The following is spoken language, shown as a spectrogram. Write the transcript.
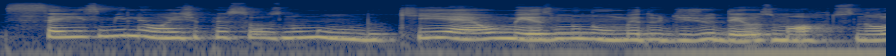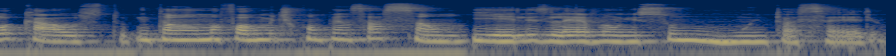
6 milhões de pessoas no mundo, que é o mesmo número de judeus mortos no Holocausto. Então é uma forma de compensação e eles levam isso muito a sério.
